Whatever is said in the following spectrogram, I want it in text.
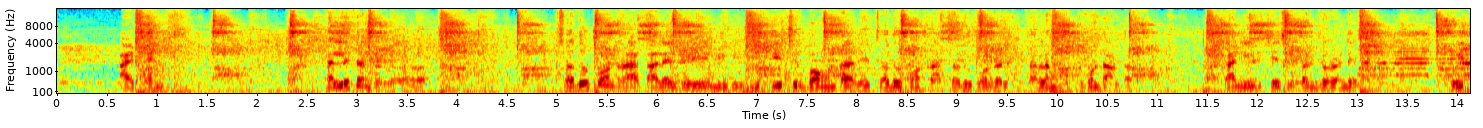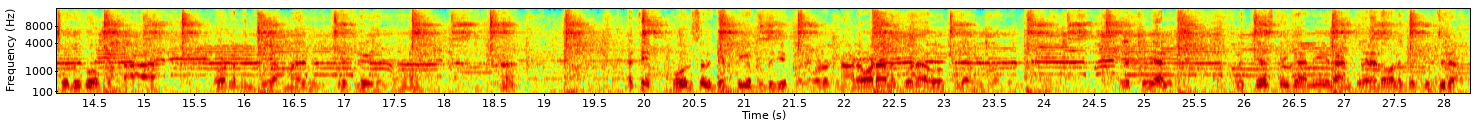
హాయ్ ఫ్రెండ్స్. తల్లిదండ్రులు చదువుకోండిరా కాలేజ్ పోయి మీకు మీ టీచర్ బాగుంటుంది చదువుకోండిరా చదువుకోండి అని కళ్ళ మొత్తుకుంటా ఉంటారు. కానీ వీడు చేసిన పని చూడండి. పోయి చదువుకోకుండా రోడ్ల మీద పోయి అమ్మాయిల మీద చేతులు వేయడము అయితే పోలీసులు గట్టిగా బుద్ధి చెప్పారు. వాడు నడవడానికి కూడా ఓపిక లేకుండా ఇలా చేయాలి. అలా చేస్తే కానీ ఇలాంటి ఎదవలకి బుద్ధి రాదు.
